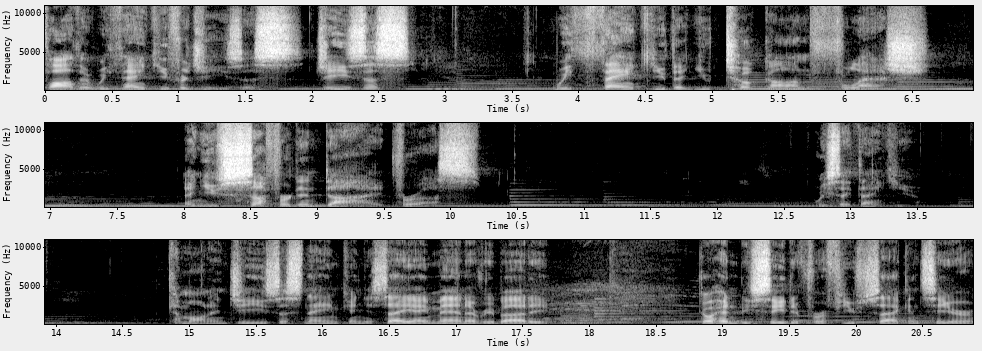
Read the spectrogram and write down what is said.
Father, we thank you for Jesus. Jesus, we thank you that you took on flesh and you suffered and died for us. We say thank you. Come on, in Jesus' name, can you say amen, everybody? Go ahead and be seated for a few seconds here.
